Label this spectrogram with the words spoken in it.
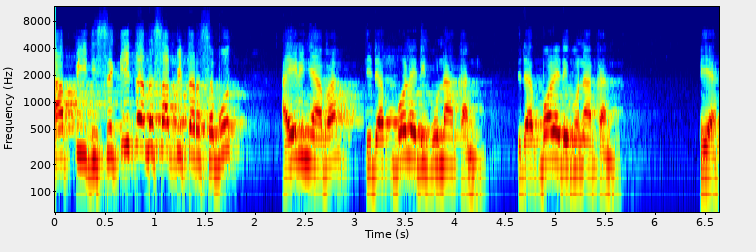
Tapi di sekitar sapi tersebut airnya apa? Tidak boleh digunakan. Tidak boleh digunakan. Iya.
